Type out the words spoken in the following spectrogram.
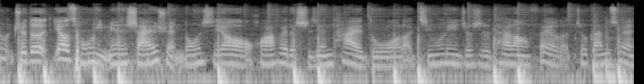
就觉得要从里面筛选东西，要花费的时间太多了，精力就是太浪费了，就干脆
